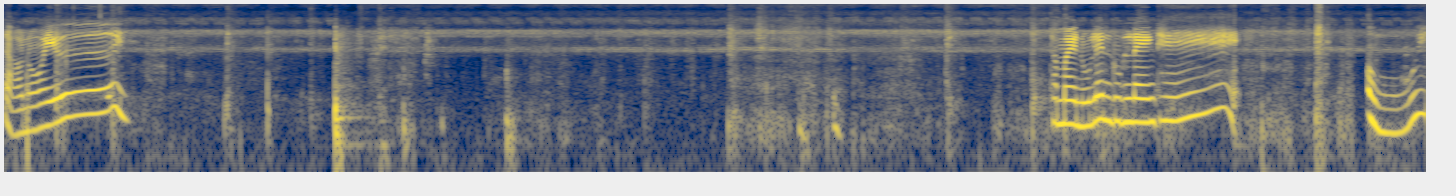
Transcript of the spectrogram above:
สาวน้อยเอ้ยทำไมหนูเล่นรุนแรงแท้ โอ้ย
